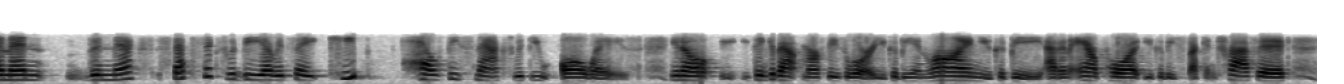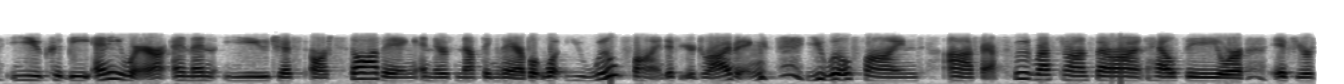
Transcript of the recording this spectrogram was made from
And then the next step six would be I would say keep healthy snacks with you always. You know, think about Murphy's Law. You could be in line, you could be at an airport, you could be stuck in traffic, you could be anywhere, and then you just are starving and there's nothing there. But what you will find if you're driving, you will find uh, fast food restaurants that aren't healthy, or if you're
